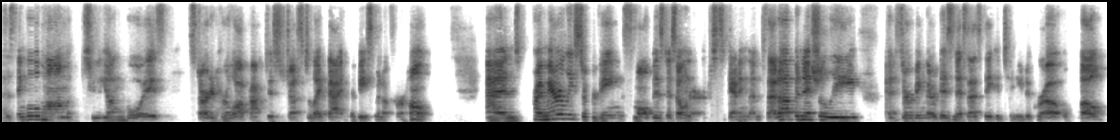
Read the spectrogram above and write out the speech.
As a single mom, two young boys, started her law practice just like that in the basement of her home. And primarily serving small business owners, getting them set up initially and serving their business as they continue to grow. Well,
